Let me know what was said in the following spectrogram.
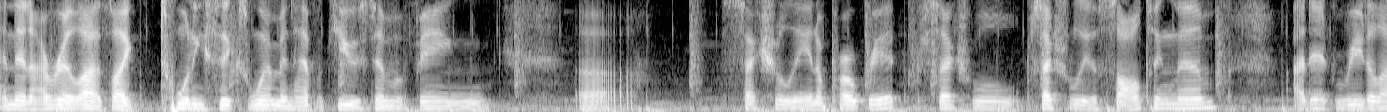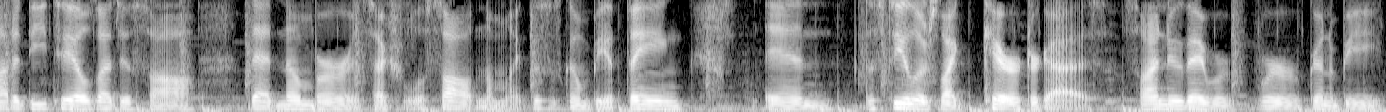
And then I realized like 26 women have accused him of being. Uh, sexually inappropriate, sexual sexually assaulting them. I didn't read a lot of details. I just saw that number and sexual assault, and I'm like, this is going to be a thing. And the Steelers like character guys, so I knew they were were going to be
